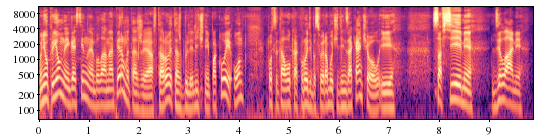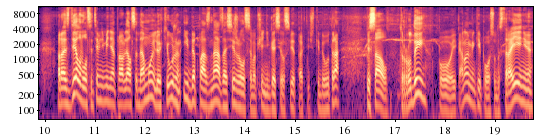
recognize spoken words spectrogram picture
У него приемная и гостиная была на первом этаже, а второй этаж были личные покои. Он после того, как вроде бы свой рабочий день заканчивал и со всеми делами разделывался, тем не менее отправлялся домой, легкий ужин и допоздна засиживался, вообще не гасил свет практически до утра. Писал труды по экономике, по судостроению,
